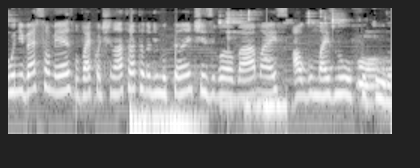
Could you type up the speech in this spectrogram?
universo mesmo, vai continuar tratando de mutantes e blá blá, mas algo mais no futuro.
